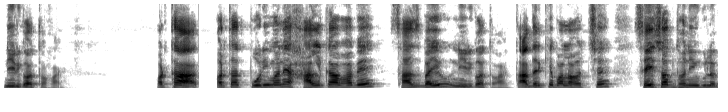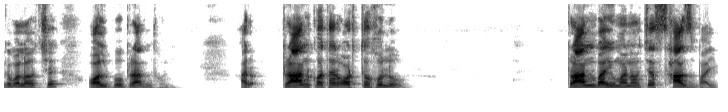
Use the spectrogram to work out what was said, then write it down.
নির্গত হয়। অর্থাৎ অর্থাৎ পরিমাণে হালকাভাবে শ্বাসবায়ু নির্গত হয়। তাদেরকে বলা হচ্ছে, সেই সব ধ্বনিগুলোকে বলা হচ্ছে অল্প প্রাণ ধ্বনি। প্রাণ কথার অর্থ হলো প্রাণবায়ু মানে হচ্ছে শ্বাসবায়ু।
